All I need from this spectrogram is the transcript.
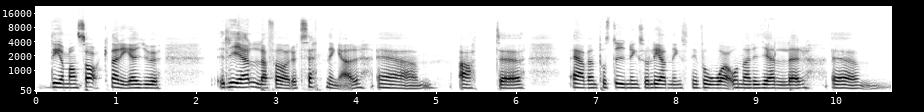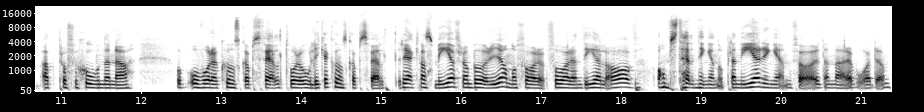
det man saknar är ju reella förutsättningar. Ehm, att eh, även på styrnings och ledningsnivå och när det gäller att professionerna och, och, våra kunskapsfält, våra olika kunskapsfält räknas med från början och får, får vara en del av omställningen och planeringen för den nära vården.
